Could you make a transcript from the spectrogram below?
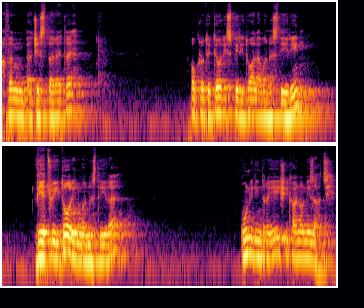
Avem pe acest perete ocrotitorii spirituale a mănăstirii, viețuitori în mănăstire, unii dintre ei și canonizați.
